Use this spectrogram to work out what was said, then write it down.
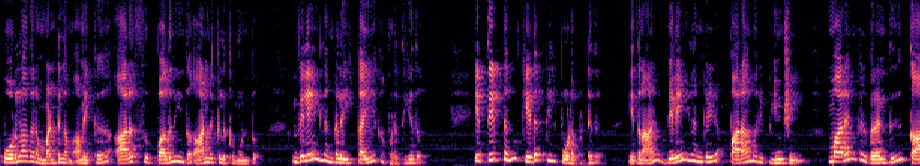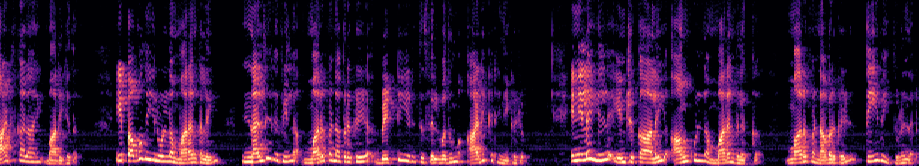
பொருளாதார மண்டலம் அமைக்க அரசு பதினைந்து ஆண்டுகளுக்கு முன்பு விளைநிலங்களை கையகப்படுத்தியது. இத்திட்டம் கிடப்பில் போடப்பட்டது. இதனால் விளைநிலங்கள் பராமரிப்பின்றி மரங்கள் வறண்டு காடுகளாய் மாறியது. இப்பகுதியில் உள்ள மரங்களை நள்ளிரவில் மர்ம நபர்கள் வெட்டி எடுத்து செல்வதும் அடிக்கடி நிகழும். இந்நிலையில் இன்று காலை அங்குள்ள மரங்களுக்கு மர்ம நபர்கள் தீ வைத்துள்ளனர்.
